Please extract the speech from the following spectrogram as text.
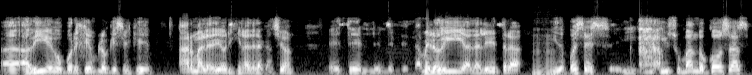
a, a Diego, por ejemplo, que es el que arma la idea original de la canción. Este, la melodía, la letra, y después es i- i- ir, sumando cosas.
